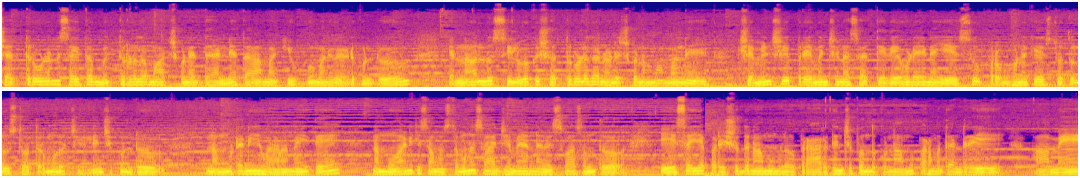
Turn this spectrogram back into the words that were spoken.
శత్రువులను సైతం మిత్రులుగా మార్చుకునే ధన్యత మాకు ఇవ్వమని వేడుకుంటూ ఎన్నాళ్ళు సిలువకు శత్రువులుగా నడుచుకున్న మమ్మల్ని క్షమించి ప్రేమించిన సత్యదేవుడైన యేసు ప్రభువునికే స్థుతులు స్తోత్రములు చెల్లించుకుంటూ నమ్ముటని వాననైతే నమ్మువానికి సమస్తమును సాధ్యమే అన్న విశ్వాసంతో ఏసయ్య పరిశుద్ధనామంలో ప్రార్థించి పొందుకున్నాము పరమ తండ్రి ఆమెన్.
